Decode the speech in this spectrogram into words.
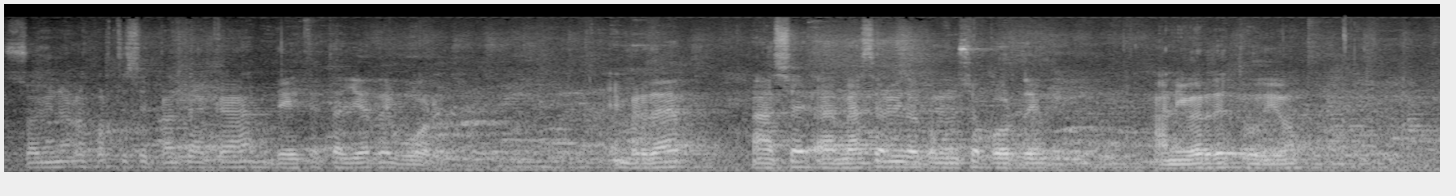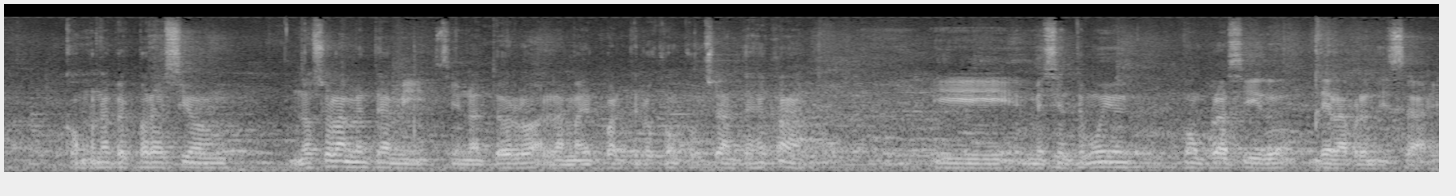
Soy uno de los participantes acá de este taller de Word. En verdad me ha servido como un soporte a nivel de estudio, como una preparación, no solamente a mí, sino a todos, a la mayor parte de los concursantes acá. Y me siento muy complacido del aprendizaje,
